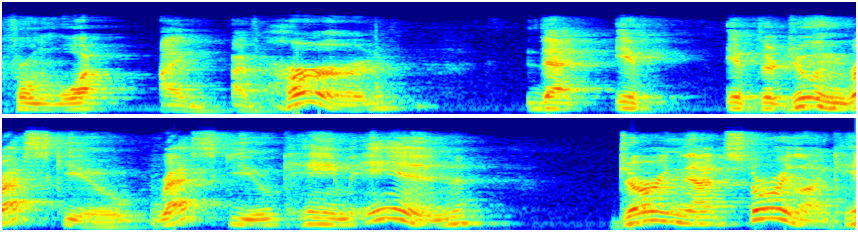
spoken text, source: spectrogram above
from what I've, I've heard, that if if they're doing Rescue, Rescue came in during that storyline. Came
